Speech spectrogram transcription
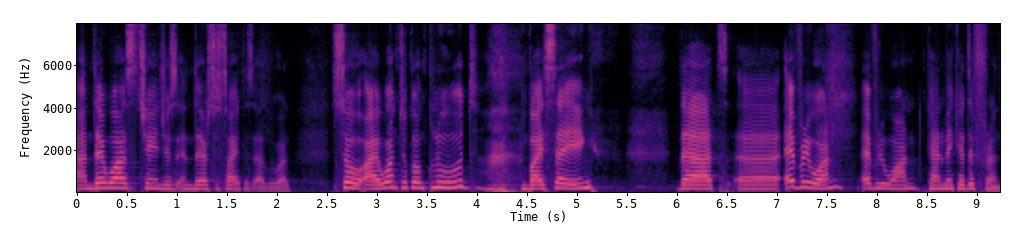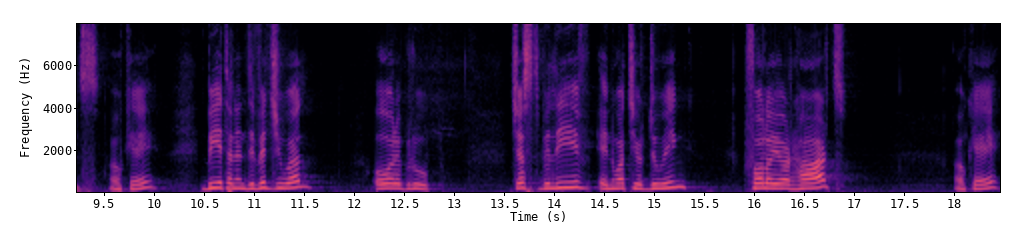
and there was changes in their societies as well. So I want to conclude by saying that uh, everyone, everyone can make a difference, okay? Be it an individual or a group. Just believe in what you're doing, follow your heart, okay?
